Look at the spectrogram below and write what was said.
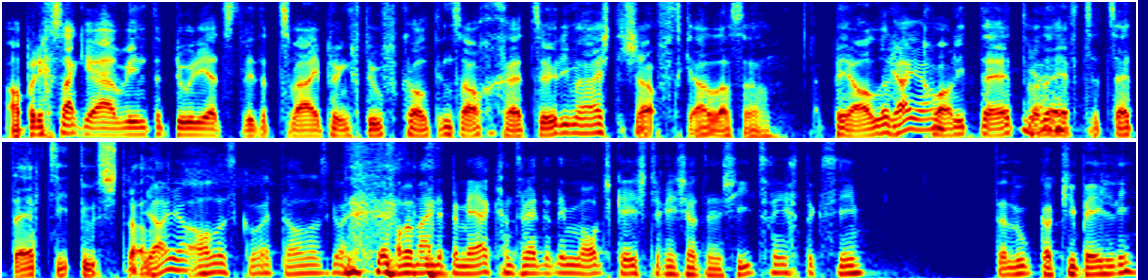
Aber ich sage ja auch, Winterthur jetzt wieder zwei Punkte aufgeholt in Sachen Zürich-Meisterschaft. Also bei aller ja, ja. Qualität, die ja. der FCZ derzeit ausstrahlt. Ja, ja, alles gut, alles gut. Aber meine bemerkenswert im Match gestern war ja der Schiedsrichter, gewesen, der Luca Cibelli.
